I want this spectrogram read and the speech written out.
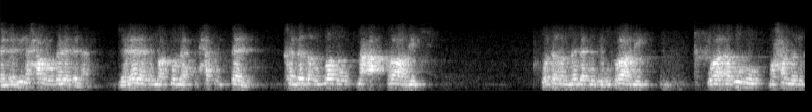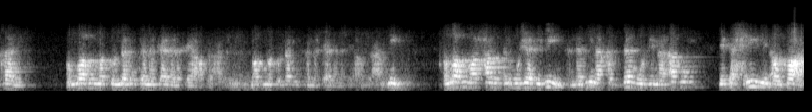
الذين حرروا بلدنا. جلالة المرحومة الحسن الثاني خلده الله مع أقرانه. وتغمده بغفرانه. وأبوه محمد خالد. اللهم كن له كما كان لك يا رب العالمين. اللهم كن له كما كان لك يا رب العالمين. اللهم ارحم المجاهدين الذين قدموا دماءهم لتحرير الأوطان.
